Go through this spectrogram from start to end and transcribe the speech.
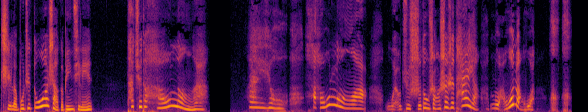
吃了不知多少个冰淇淋。他觉得好冷啊！哎呦，好冷啊！我要去石头上晒晒太阳，暖和暖和。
